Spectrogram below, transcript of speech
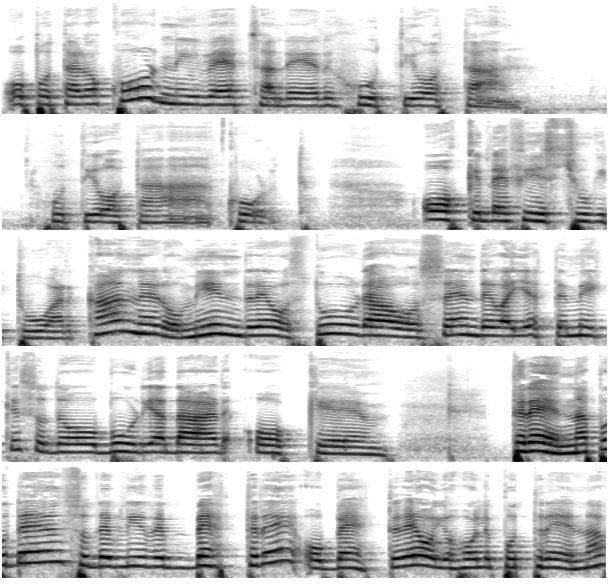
Och på tarotkort, ni vet, så det är 78, 78 kort. Och det finns 22 arkaner och mindre och stora och sen det var jättemycket så då började jag där och eh, träna på den så det blir bättre och bättre och jag håller på att träna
